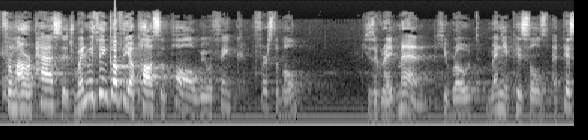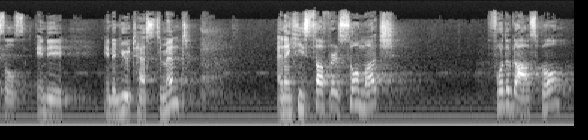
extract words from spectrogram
from our passage. When we think of the Apostle Paul, we will think, first of all, he's a great man. He wrote many epistles, epistles in, the, in the New Testament. And then he suffered so much for the gospel.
